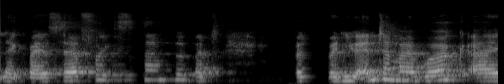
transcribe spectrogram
like by yourself, for example. But but when you enter my work, I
